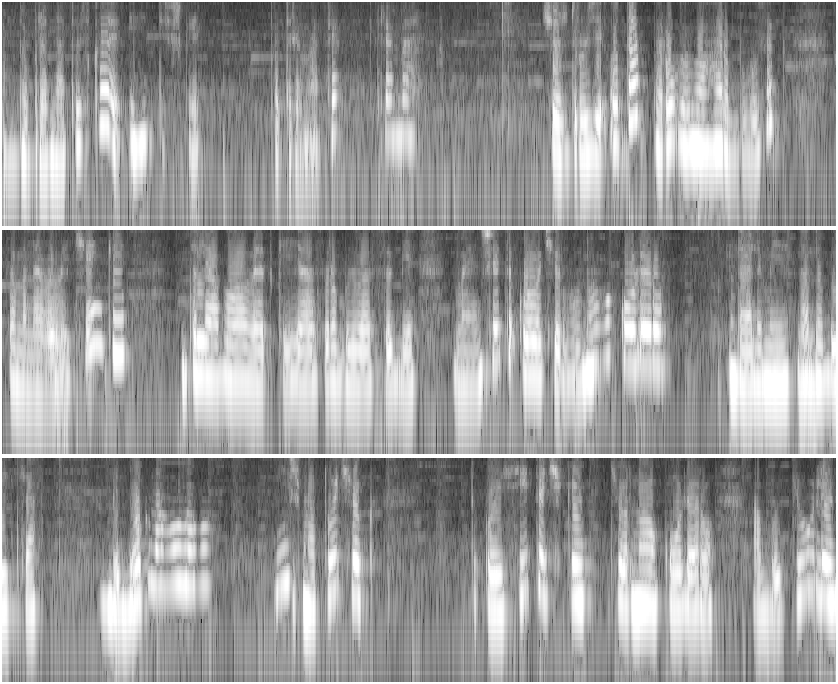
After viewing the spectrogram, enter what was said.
Добре натискаю і трішки потримати треба. Що ж, друзі, отак ми робимо гарбузик. Це мене величенький. Для вуалетки я зробила собі менший такого червоного кольору. Далі мені знадобиться бідок на голову і шматочок такої сіточки чорного кольору або тюлі.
